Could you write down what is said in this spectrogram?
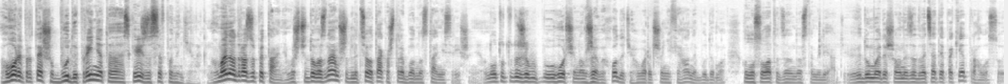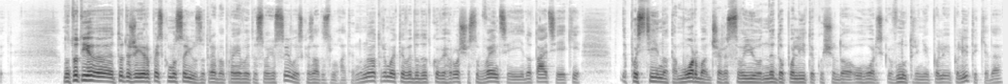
Говорить про те, що буде прийнято, скоріш за все, в понеділок. Ну, у мене одразу питання. Ми ж чудово знаємо, що для цього також треба одностайність рішення. Ну тут дуже Угорщина вже виходить і говорить, що ніфіга не будемо голосувати за 90 мільярдів. Ви думаєте, що вони за 20-й пакет проголосують? Ну тут є тут уже Європейському Союзу треба проявити свою силу і сказати: слухайте, ну не отримуєте ви додаткові гроші, субвенції і дотації, які постійно там Орбан через свою недополітику щодо угорської внутрішньої політики, да,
